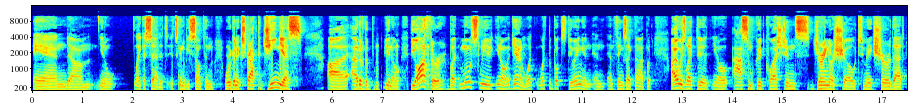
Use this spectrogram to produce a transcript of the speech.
and um, you know, like I said, it's it's going to be something we're going to extract the genius uh, out of the you know the author, but mostly you know again what what the book's doing and, and and things like that. But I always like to you know ask some good questions during our show to make sure that.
